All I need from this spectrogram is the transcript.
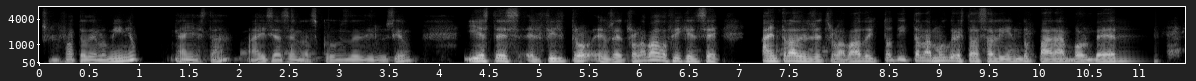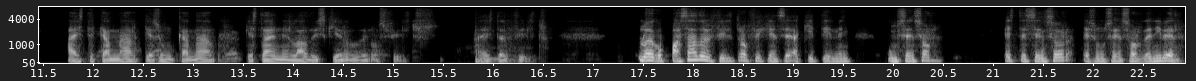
sulfato de aluminio. Ahí está, ahí se hacen las cubos de dilución y este es el filtro en retrolavado. Fíjense, ha entrado en retrolavado y todita la mugre está saliendo para volver a este canal, que es un canal que está en el lado izquierdo de los filtros. Ahí está el filtro. Luego, pasado el filtro, fíjense, aquí tienen un sensor. Este sensor es un sensor de nivel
